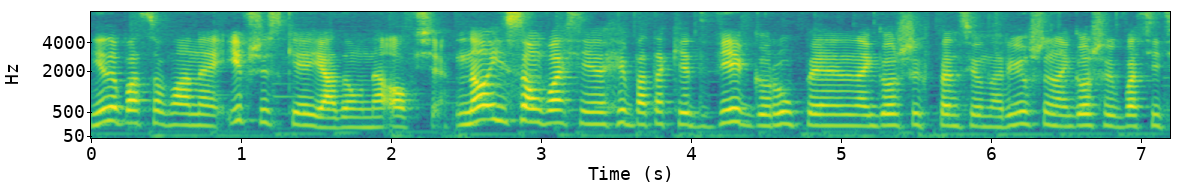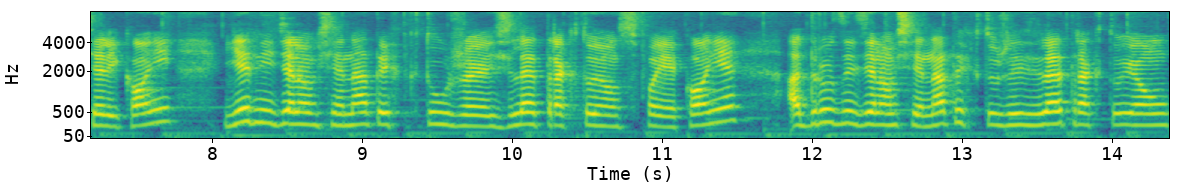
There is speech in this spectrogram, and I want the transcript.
niedopasowane i wszystkie jadą na owsie. No i są właśnie chyba takie dwie grupy najgorszych pensjonariuszy, najgorszych właścicieli koni. Jedni dzielą się na tych, którzy źle traktują swoje konie, a drudzy dzielą się na tych, którzy źle traktują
